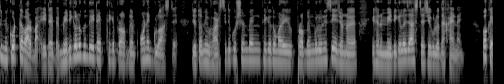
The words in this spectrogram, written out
তুমি করতে পারবা এই টাইপের মেডিকেলও কিন্তু এই টাইপ থেকে প্রবলেম অনেকগুলো আসছে। যেহেতু আমি ভার্সিটি কোশ্চেন ব্যাংক থেকে তোমার এই প্রবলেমগুলো নিয়েছি এই জন্য এখানে মেডিকেলে যা আসছে সেগুলো দেখায় নাই। ওকে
